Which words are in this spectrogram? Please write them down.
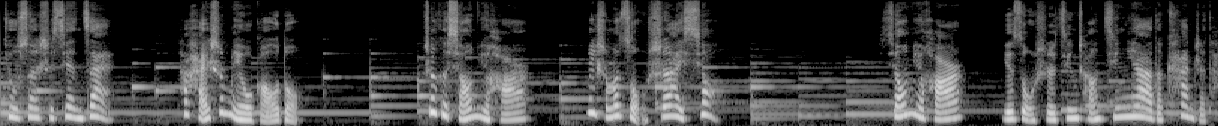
就算是现在，他还是没有搞懂这个小女孩为什么总是爱笑。小女孩也总是经常惊讶地看着他。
